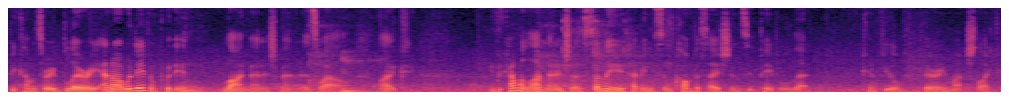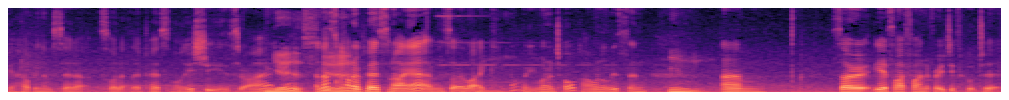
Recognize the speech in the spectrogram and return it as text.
becomes very blurry. And I would even put in line management as well. Mm. Like you become a line manager, suddenly you're having some conversations with people that can feel very much like you're helping them set out, sort out their personal issues, right? Yes, And that's the kind of person I am. So like, oh, you want to talk? I want to listen. Mm. Um, so yes, I find it very difficult to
